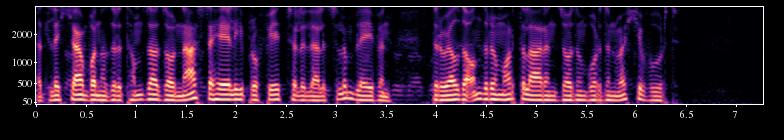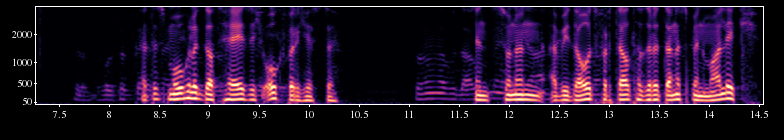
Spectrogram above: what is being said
Het lichaam van Hazrat Hamza zou naast de heilige profeet sallam, blijven, terwijl de andere martelaren zouden worden weggevoerd. Het is mogelijk dat hij zich ook vergiste. In Sunan Abi Daud vertelt Hazrat Anas bin Malik.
